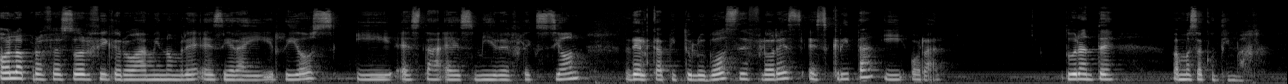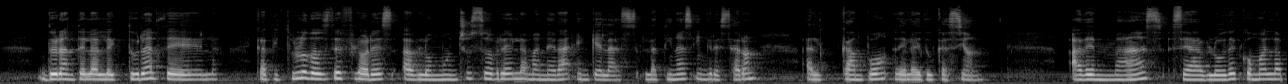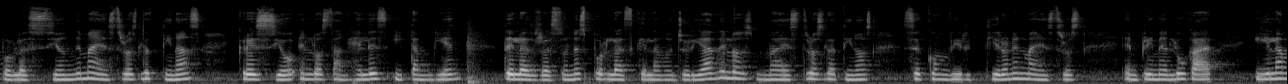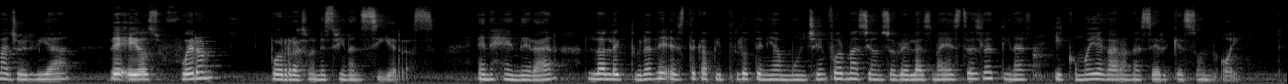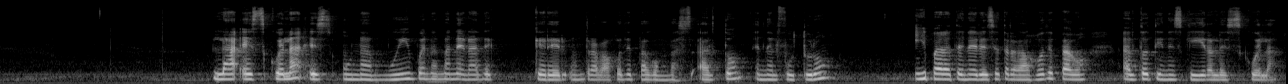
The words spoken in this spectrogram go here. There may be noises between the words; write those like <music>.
Hola, profesor Figueroa. Mi nombre es Yeraí Ríos y esta es mi reflexión del capítulo 2 de Flores escrita y oral. Durante, vamos a continuar. Durante la lectura del capítulo 2 de Flores habló mucho sobre la manera en que las latinas ingresaron al campo de la educación. Además, se habló de cómo la población de maestros latinas creció en Los Ángeles y también de las razones por las que la mayoría de los maestros latinos se convirtieron en maestros en primer lugar y la mayoría de ellos fueron por razones financieras. En general, la lectura de este capítulo tenía mucha información sobre las maestras latinas y cómo llegaron a ser que son hoy. La escuela es una muy buena manera de querer un trabajo de pago más alto en el futuro y para tener ese trabajo de pago alto tienes que ir a la escuela.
